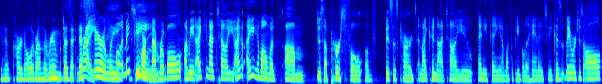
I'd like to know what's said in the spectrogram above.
you know card all around the room doesn't Right. necessarily Well, it makes you more memorable. I mean, I cannot tell you. I, I can come home with um, just a purse full of business cards, and I could not tell you anything about the people that handed it to me because they were just all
